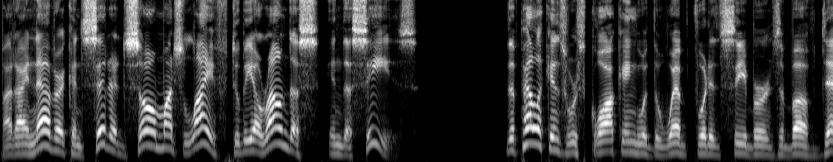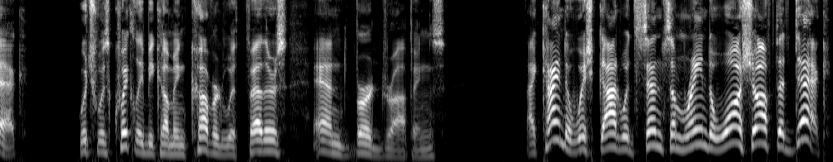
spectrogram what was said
but I never considered so much life to be around us in the seas. The pelicans were squawking with the web footed seabirds above deck, which was quickly becoming covered with feathers and bird droppings. I kind of wish God would send some rain to wash off the deck,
